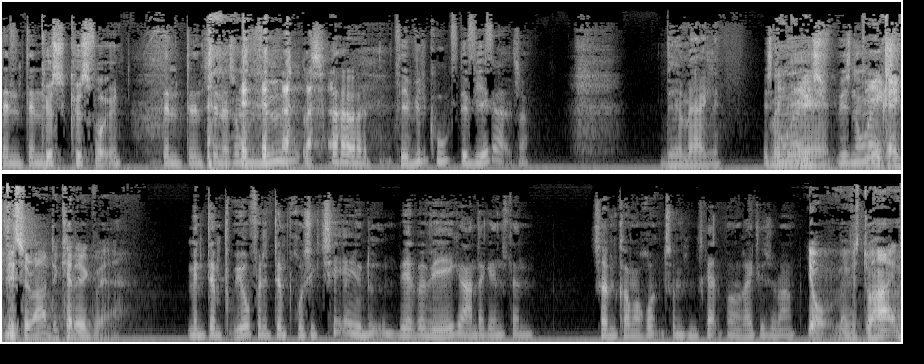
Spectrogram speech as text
den, den, Kys, kys frøen. den, den sender sådan nogle lyde, og så, det er vildt cool. Det virker altså. Det er mærkeligt. Hvis Men nogen, det er er, ikke- hvis nogen Det er ikke i rigtig tvivl- surround, det kan det ikke være. Men den, jo, for den projekterer jo lyden ved hjælp af vægge og andre genstande. Så den kommer rundt, som den skal på en rigtig surround. Jo, men hvis du har en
